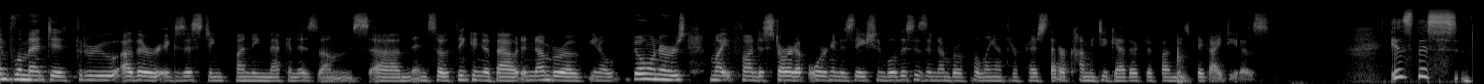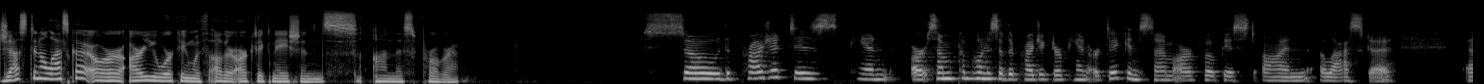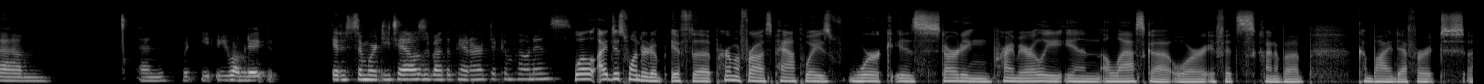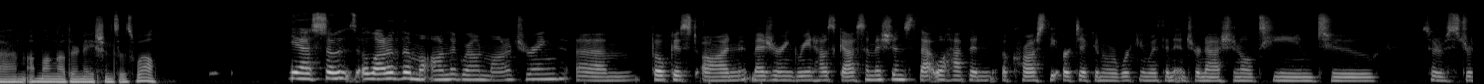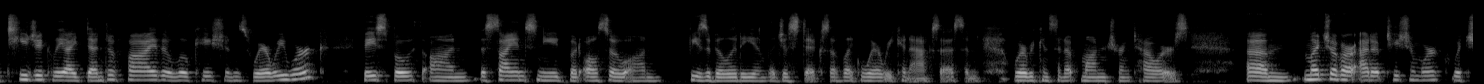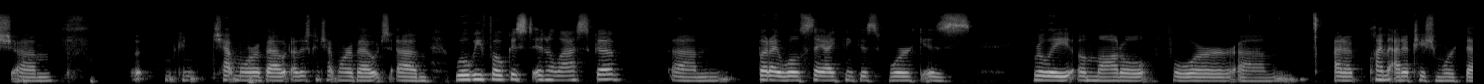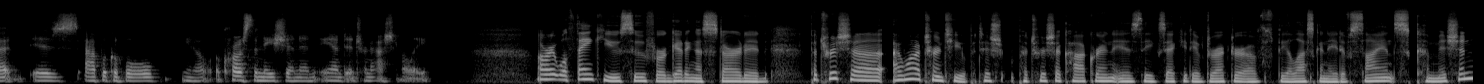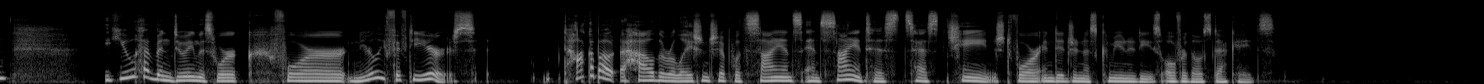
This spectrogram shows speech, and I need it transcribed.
implemented through other existing funding mechanisms. Um, and so thinking about a number of, you know, donors might fund a startup organization. Well, this is a number of philanthropists that are coming together to fund these big ideas. Is this just in Alaska or are you working with other Arctic nations on this program? So the project is pan or some components of the project are pan Arctic and some are focused on Alaska. Um, and but you, you want me to get into some more details about the pan Arctic components? Well, I just wondered if the permafrost pathways work is starting primarily in Alaska or if it's kind of a combined effort um, among other nations as well. Yeah, so a lot of the on the ground monitoring um, focused on measuring greenhouse gas emissions. That will happen across the Arctic, and we're working with an international team to sort of strategically identify the locations where we work, based both on the science need, but also on feasibility and logistics of like where we can access and where we can set up monitoring towers. Um, much of our adaptation work, which um, we can chat more about, others can chat more about, um, will be focused in Alaska. Um, but I will say, I think this work is really a model for um, climate adaptation work that is applicable, you know, across the nation and, and internationally. All right. Well, thank you, Sue, for getting us started. Patricia, I want to turn to you. Patricia, Patricia Cochran is the executive director of the Alaska Native Science Commission. You have been doing this work for nearly 50 years. Talk about how the relationship with science and scientists has changed for Indigenous communities over those decades.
